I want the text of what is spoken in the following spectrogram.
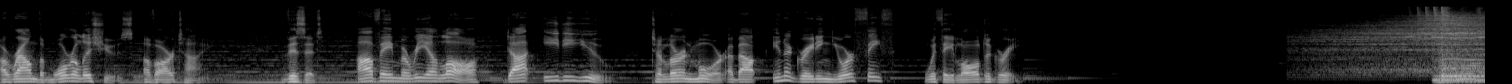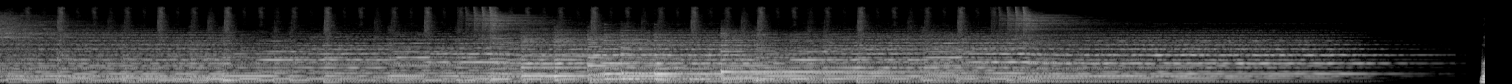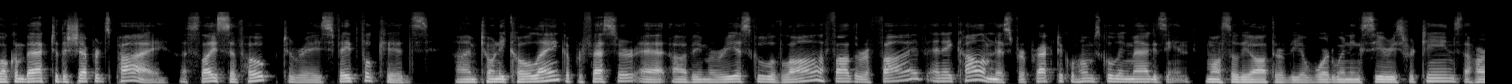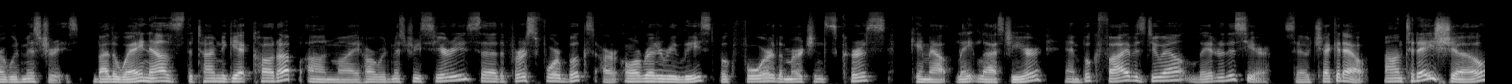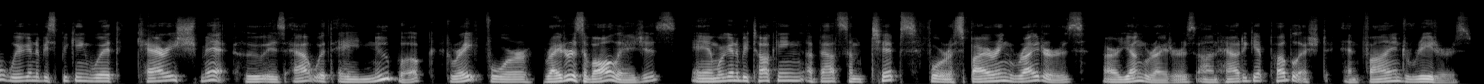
around the moral issues of our time. Visit avemarialaw.edu to learn more about integrating your faith with a law degree. Welcome back to the Shepherd's Pie, a slice of hope to raise faithful kids. I'm Tony Kolenc, a professor at Ave Maria School of Law, a father of five, and a columnist for Practical Homeschooling Magazine. I'm also the author of the award winning series for teens, The Harwood Mysteries. By the way, now's the time to get caught up on my Harwood Mysteries series. Uh, the first four books are already released. Book four, The Merchant's Curse, came out late last year, and book five is due out later this year. So check it out. On today's show, we're going to be speaking with Carrie Schmidt, who is out with a new book, great for writers of all ages. And we're going to be talking about some tips for aspiring writers, our young writers, on how to get published and find readers.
